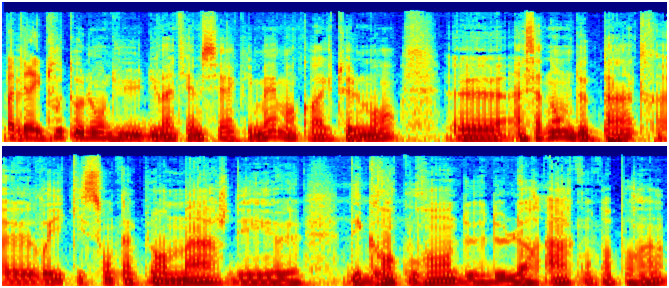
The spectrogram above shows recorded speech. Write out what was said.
pas terrible. Tout au long du XXe siècle et même encore actuellement, euh, un certain nombre de peintres, euh, vous voyez, qui sont un peu en marge des, euh, des grands courants de, de, leur art contemporain.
